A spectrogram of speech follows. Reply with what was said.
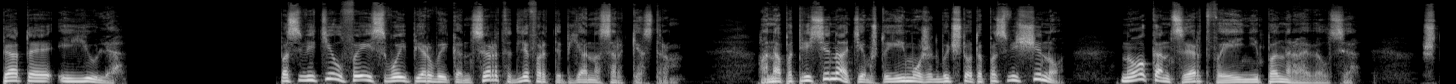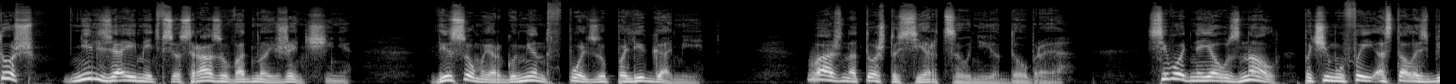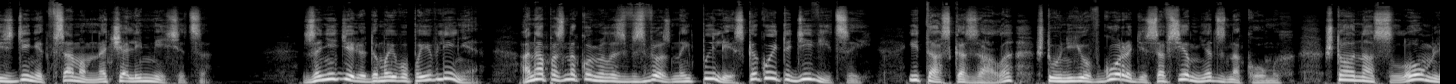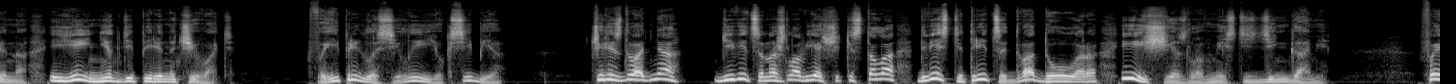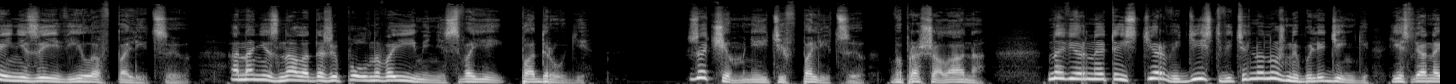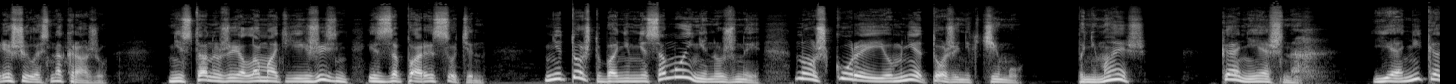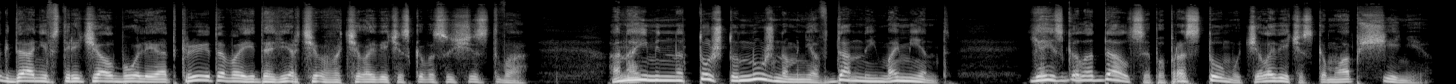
5 июля. Посвятил Фэй свой первый концерт для фортепиано с оркестром. Она потрясена тем, что ей может быть что-то посвящено, но концерт Фэй не понравился. Что ж, нельзя иметь все сразу в одной женщине. Весомый аргумент в пользу полигамии. Важно то, что сердце у нее доброе. Сегодня я узнал, почему Фэй осталась без денег в самом начале месяца. За неделю до моего появления она познакомилась в «Звездной пыли» с какой-то девицей, и та сказала, что у нее в городе совсем нет знакомых, что она сломлена и ей негде переночевать. Фэй пригласила ее к себе. Через два дня девица нашла в ящике стола 232 доллара и исчезла вместе с деньгами. Фэй не заявила в полицию. Она не знала даже полного имени своей подруги. «Зачем мне идти в полицию?» — вопрошала она. «Наверное, этой стерве действительно нужны были деньги, если она решилась на кражу. Не стану же я ломать ей жизнь из-за пары сотен. Не то чтобы они мне самой не нужны, но шкура ее мне тоже ни к чему. Понимаешь?» «Конечно». Я никогда не встречал более открытого и доверчивого человеческого существа. Она именно то, что нужно мне в данный момент. Я изголодался по простому человеческому общению.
